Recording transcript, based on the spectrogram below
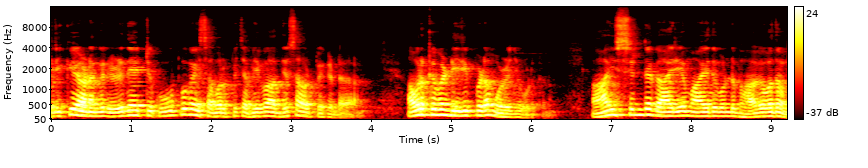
ഇരിക്കുകയാണെങ്കിൽ എഴുന്നേറ്റ് കൂപ്പുകൈ സമർപ്പിച്ച് അഭിവാദ്യം സമർപ്പിക്കേണ്ടതാണ്. അവർക്ക് വേണ്ടി ഇരിപ്പിടം ഒഴിഞ്ഞു കൊടുക്കണം. ആയുസ്സിന്റെ കാര്യമായതുകൊണ്ട് ഭാഗവതം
